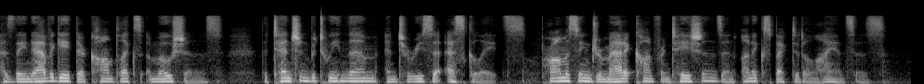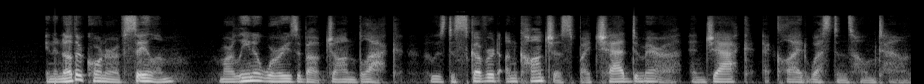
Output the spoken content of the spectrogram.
As they navigate their complex emotions, the tension between them and Theresa escalates, promising dramatic confrontations and unexpected alliances. In another corner of Salem, Marlena worries about John Black, who is discovered unconscious by Chad DiMera and Jack at Clyde Weston's hometown.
